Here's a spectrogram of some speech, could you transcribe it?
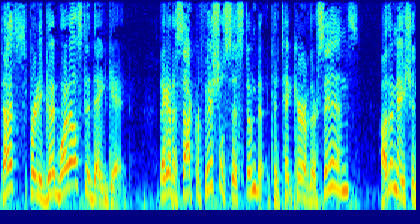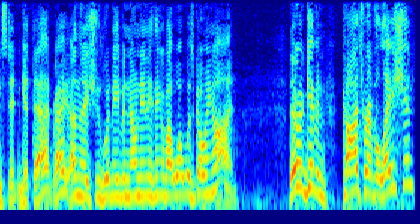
that's pretty good. What else did they get? They got a sacrificial system to, to take care of their sins. Other nations didn't get that, right? Other nations wouldn't even known anything about what was going on. They were given God's revelation.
